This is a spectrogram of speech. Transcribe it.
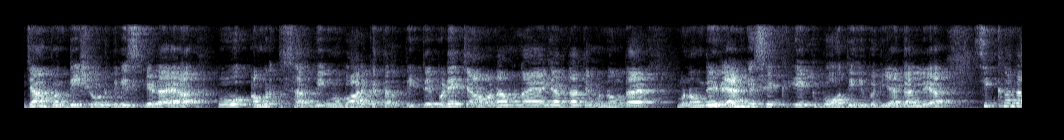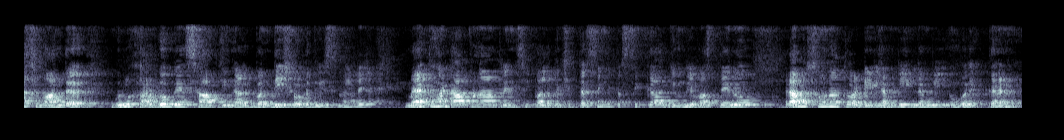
ਜਾਂ ਬੰਦੀ ਛੋੜ ਦਿਵਸ ਜਿਹੜਾ ਆ, ਉਹ ਅੰਮ੍ਰਿਤਸਰ ਦੀ ਮੁਬਾਰਕ ਧਰਤੀ ਤੇ ਬੜੇ ਚਾਵਾਂ ਨਾਲ ਮਨਾਇਆ ਜਾਂਦਾ ਤੇ ਮਨਾਉਂਦਾ ਹੈ। ਮਨਾਉਂਦੇ ਰਹਿਣਗੇ ਸਿੱਖ ਇੱਕ ਬਹੁਤ ਹੀ ਵਧੀਆ ਗੱਲ ਆ। ਸਿੱਖਾਂ ਦਾ ਸੰਬੰਧ ਗੁਰੂ ਹਰਗੋਬਿੰਦ ਸਾਹਿਬ ਜੀ ਨਾਲ ਬੰਦੀ ਛੋੜ ਦਿਵਸ ਨਾਲ ਆ। ਮੈਂ ਤੁਹਾਡਾ ਆਪਣਾ ਪ੍ਰਿੰਸੀਪਲ ਬਚਿੱਤਰ ਸਿੰਘ ਤਰਸਿੱਕਾ, ਜਿਉਂਦੇ ਵਸਦੇ ਰਹੋ। ਰੱਬ ਸੋਨਾ ਤੁਹਾਡੀ ਲੰਬੀ ਲੰਬੀ ਉਮਰ ਕਰਨ।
